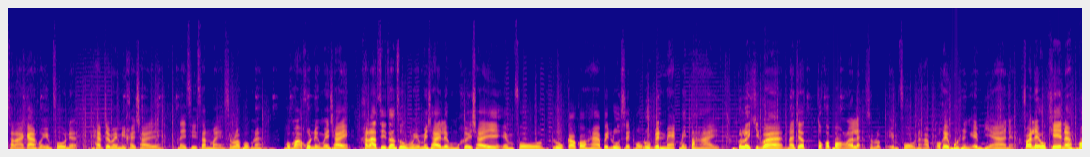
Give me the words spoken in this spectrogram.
สถานการณ์ของ M4 เนี่ย แทบจะไม่มีใครใช้ในซีซั่นใหม่สำหรับผมนะ ผมอะคนหนึ่งไม่ใช้ ขนาดซีซั่นสูงผมยังไม่ใช้เลยผมเคยใช้ M4 ลูก 995 ไปรูดเซต6รูดเป็นแม็กไม่ตาย ก็เลยคิดว่าน่าจะตกกระป๋องแล้วแหละสำหรับ M4 นะครับ โอเค พูดถึง MDR เนี่ย ไฟเลทโอเคนะ พอ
